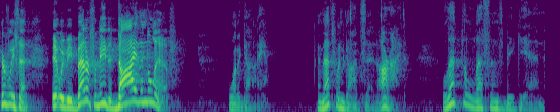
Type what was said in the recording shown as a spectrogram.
Here's what he said It would be better for me to die than to live. What a guy. And that's when God said, All right, let the lessons begin.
